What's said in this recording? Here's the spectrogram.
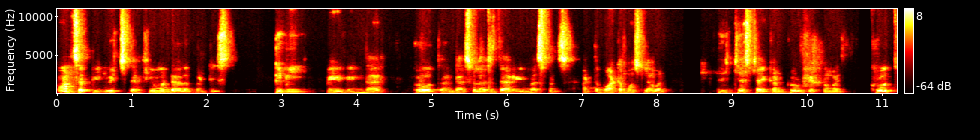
concept in which the human development is to be made in their growth and as well as their investments at the bottommost level. It's just I conclude economic growth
